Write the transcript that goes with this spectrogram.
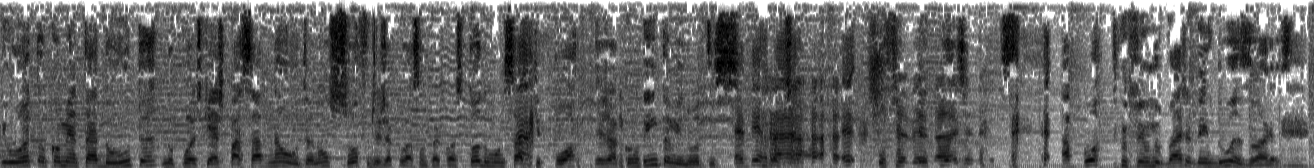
E o outro é o comentário do Ultra no podcast passado. Não, Ultra, eu não sofro de ejaculação precoce. Todo mundo sabe que porco ejaculam 30 minutos. É verdade. É, O filme tem verdade, duas horas. A porra do filme do Batman tem duas horas.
